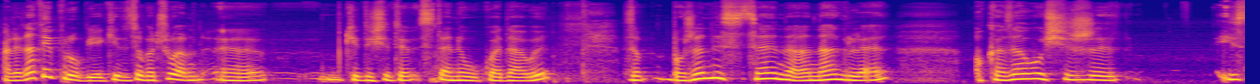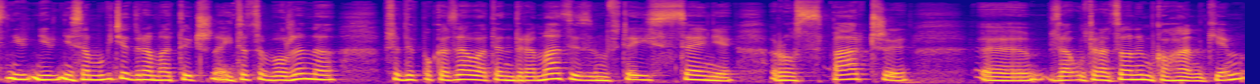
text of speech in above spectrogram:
Ale na tej próbie, kiedy zobaczyłam, e, kiedy się te sceny układały, Bożeny scena nagle okazało się, że jest niesamowicie dramatyczna i to, co Bożena wtedy pokazała, ten dramatyzm w tej scenie rozpaczy e, za utraconym kochankiem,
